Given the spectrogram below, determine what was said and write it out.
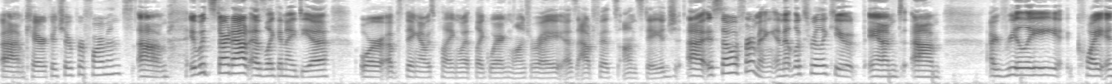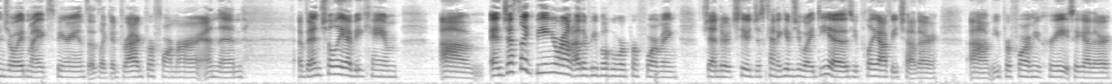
um, caricature performance. Um, it would start out as like an idea or a thing I was playing with, like wearing lingerie as outfits on stage, uh, is so affirming and it looks really cute. And um, I really quite enjoyed my experience as like a drag performer, and then eventually I became. Um, and just like being around other people who were performing gender too, just kind of gives you ideas. You play off each other um, you perform, you create together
